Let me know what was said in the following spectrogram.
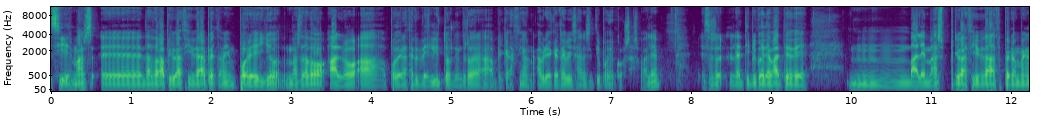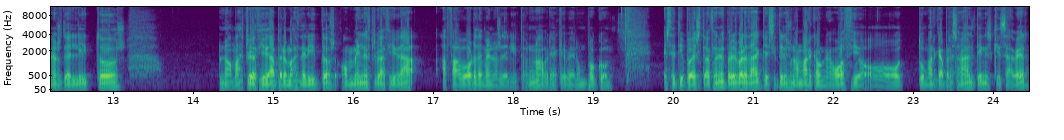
Sí, es más eh, dado a la privacidad, pero también por ello más dado a, lo, a poder hacer delitos dentro de la aplicación. Habría que revisar ese tipo de cosas, ¿vale? Este es el típico debate de, mm, vale, más privacidad pero menos delitos, no, más privacidad pero más delitos, o menos privacidad a favor de menos delitos, ¿no? Habría que ver un poco este tipo de situaciones, pero es verdad que si tienes una marca, un negocio o tu marca personal, tienes que saber,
